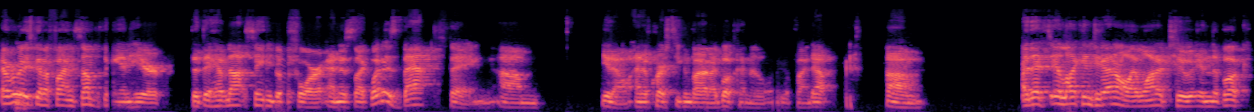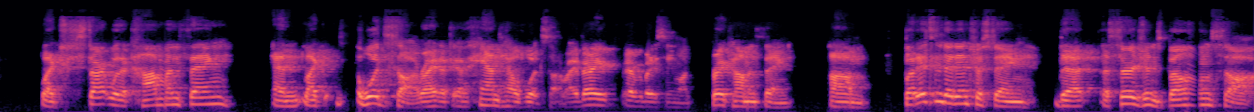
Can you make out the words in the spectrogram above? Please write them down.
everybody's going to find something in here that they have not seen before, and it's like, what is that thing? Um, you know, and of course you can buy my book and you'll find out. Um, and that's like in general, I wanted to in the book, like start with a common thing and like a wood saw, right? Like a handheld wood saw, right? Very everybody's seen one, very common thing. Um, but isn't it interesting that a surgeon's bone saw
